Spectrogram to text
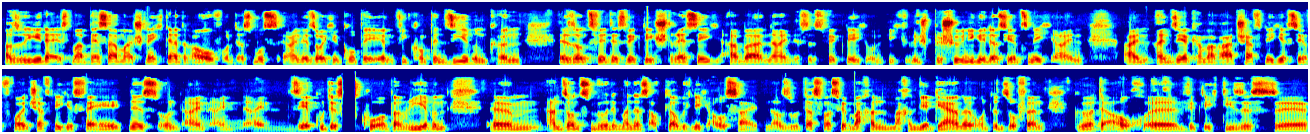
Also jeder ist mal besser, mal schlechter drauf und das muss eine solche Gruppe irgendwie kompensieren können. Äh, sonst wird es wirklich stressig. Aber nein, es ist wirklich, und ich, beschönige das jetzt nicht, ein, ein, ein sehr kameradschaftliches, sehr freundschaftliches Verhältnis und ein, ein, ein sehr gutes kooperieren. Ähm, ansonsten würde man das auch, glaube ich, nicht aushalten. Also das, was wir machen, machen wir gerne und insofern gehört da auch äh, wirklich dieses äh,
